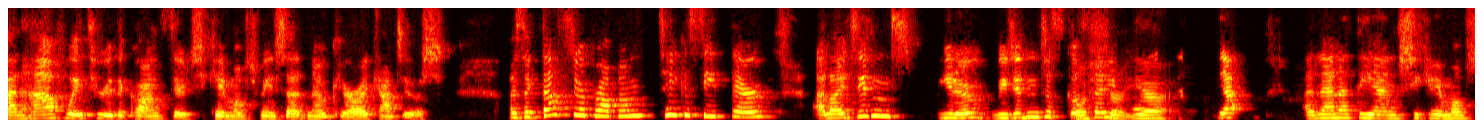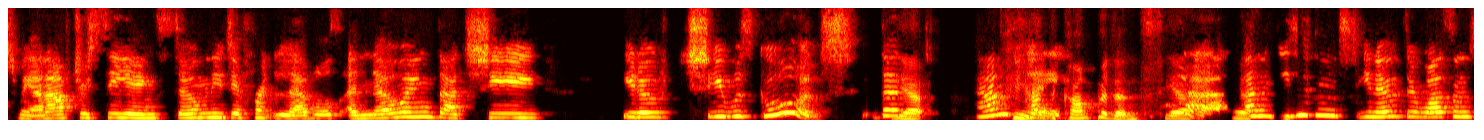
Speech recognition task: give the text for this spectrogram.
and halfway through the concert she came up to me and said no kira i can't do it. I was like that's no problem. Take a seat there. And i didn't you know we didn't discuss oh, anything. sure, yeah. Yeah. And then at the end she came up to me and after seeing so many different levels and knowing that she you know she was good then yeah he had the confidence. Yeah. yeah. yeah. And he didn't, you know, there wasn't,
